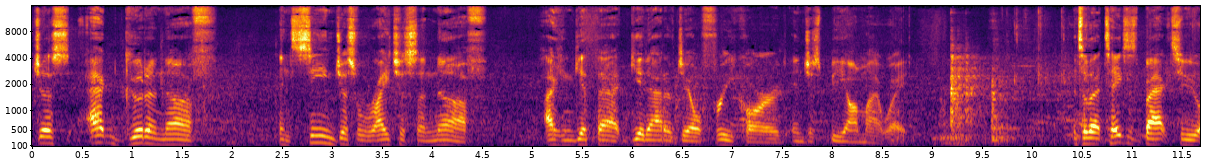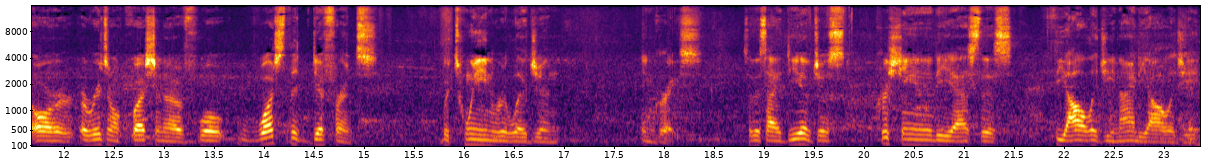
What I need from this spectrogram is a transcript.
just act good enough and seem just righteous enough, I can get that get out of jail free card and just be on my way. And so that takes us back to our original question of well, what's the difference between religion and grace? So, this idea of just Christianity as this theology and ideology,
